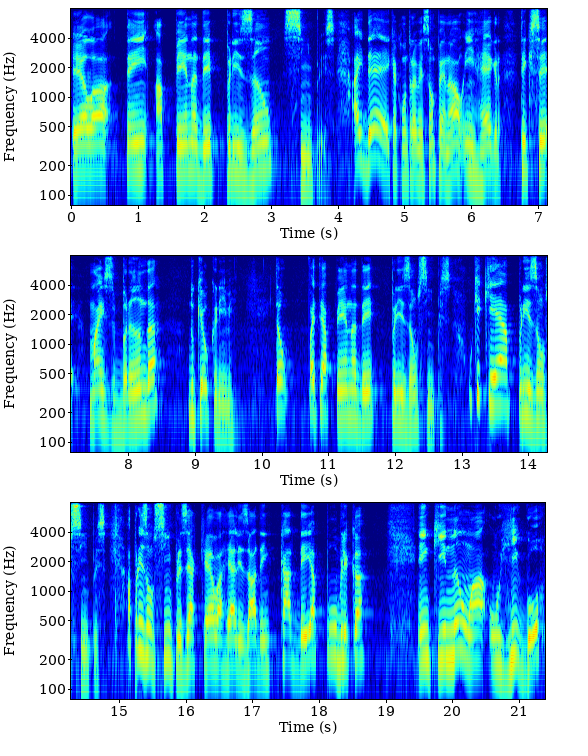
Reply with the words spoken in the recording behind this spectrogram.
ela tem a pena de prisão simples. A ideia é que a contravenção penal, em regra, tem que ser mais branda do que o crime. Então, vai ter a pena de prisão simples. O que, é a prisão simples? A prisão simples é aquela realizada em cadeia pública, em que não há o rigor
